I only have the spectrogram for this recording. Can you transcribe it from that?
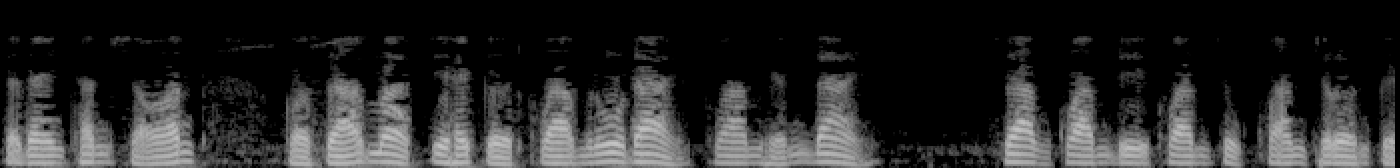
แสดงท่านสอน ก็สามารถที่ให้เกิดความรู้ได้ ความเห็นได้ สร้างความดีความสุขความเจริญแก่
